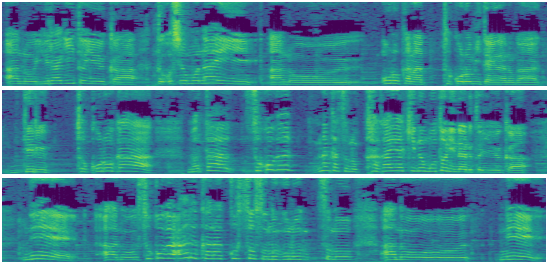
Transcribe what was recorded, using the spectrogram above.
あの、揺らぎというか、どうしようもない、あの、愚かなところみたいなのが出るところが、また、そこが、なんかその輝きのもとになるというか、ねえ、あの、そこがあるからこそ、その後の、その、あの、ねえ、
